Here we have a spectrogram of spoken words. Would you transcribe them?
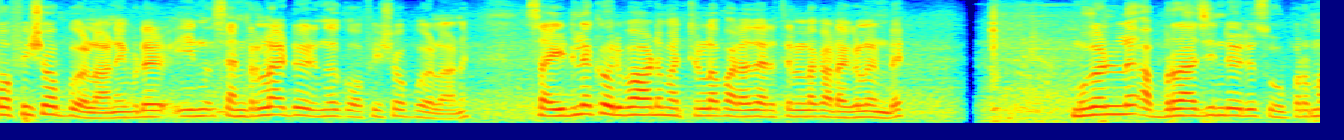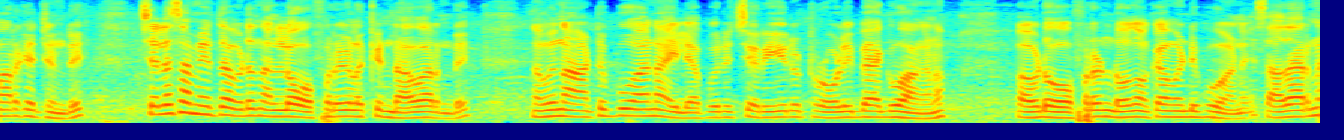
കോഫി ഷോപ്പുകളാണ് ഇവിടെ ഈ സെൻട്രലായിട്ട് വരുന്നത് കോഫി ഷോപ്പുകളാണ് സൈഡിലൊക്കെ ഒരുപാട് മറ്റുള്ള പലതരത്തിലുള്ള കടകളുണ്ട്. മുകളിൽ അബ്രാജിന്റെ ഒരു സൂപ്പർ മാർക്കറ്റ് ഉണ്ട്. ചില സമയത്ത് അവിടെ നല്ല ഓഫറുകളൊക്കെ ഉണ്ടാവാറുണ്ട്. നമുക്ക് നാട്ടിൽ പോകാനായില്ല അപ്പോൾ ഒരു ചെറിയൊരു ട്രോളി ബാഗ് വാങ്ങണം. അപ്പോൾ അവിടെ ഓഫർ ഉണ്ടോ നോക്കാൻ വേണ്ടി പോവാണ്. സാധാരണ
